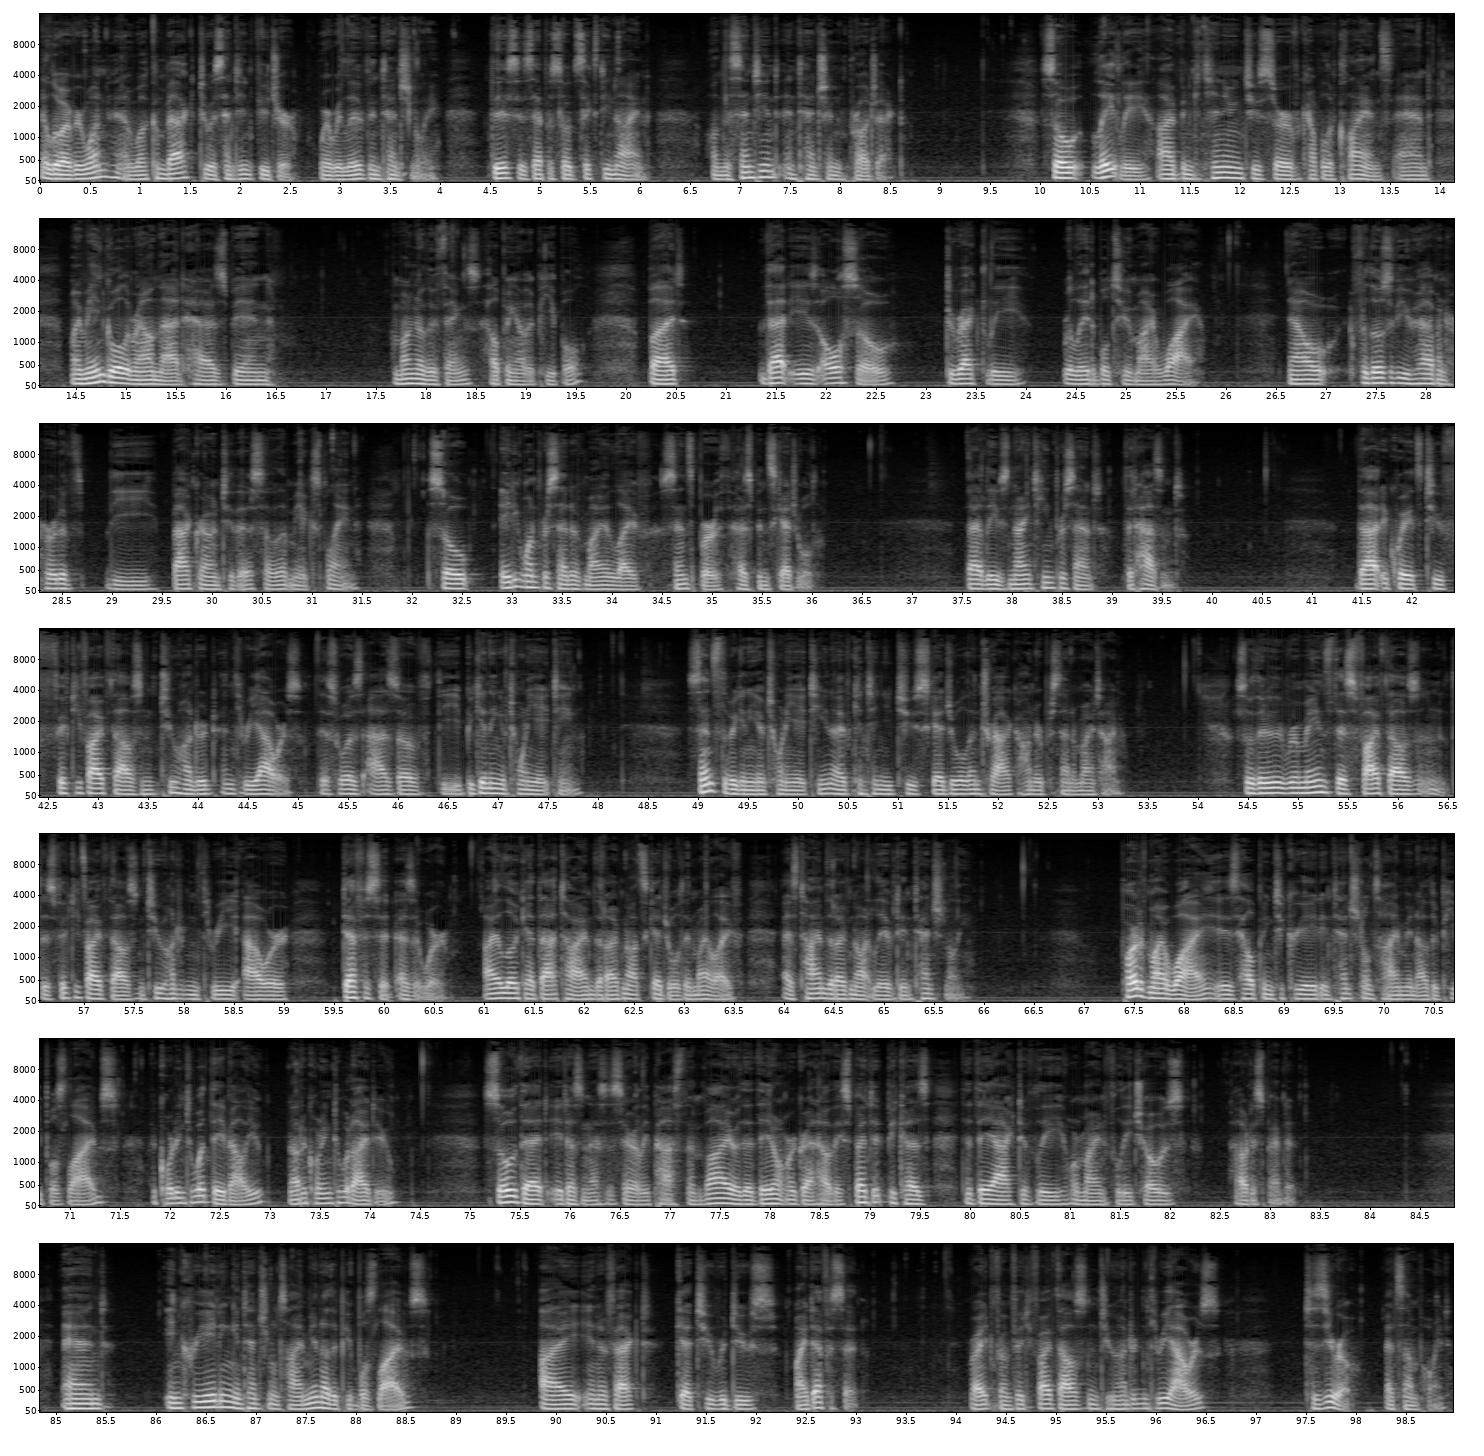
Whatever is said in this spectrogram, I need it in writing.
Hello, everyone, and welcome back to A Sentient Future, where we live intentionally. This is episode 69 on the Sentient Intention Project. So, lately, I've been continuing to serve a couple of clients, and my main goal around that has been, among other things, helping other people, but that is also directly relatable to my why. Now, for those of you who haven't heard of the background to this, so let me explain. So, 81% of my life since birth has been scheduled. That leaves 19% that hasn't. That equates to 55,203 hours. This was as of the beginning of 2018. Since the beginning of 2018, I have continued to schedule and track 100% of my time. So there remains this 5,000 this 55,203 hour deficit as it were. I look at that time that I've not scheduled in my life as time that I've not lived intentionally. Part of my why is helping to create intentional time in other people's lives according to what they value, not according to what I do, so that it doesn't necessarily pass them by or that they don't regret how they spent it because that they actively or mindfully chose how to spend it. And in creating intentional time in other people's lives, I, in effect, get to reduce my deficit, right? From 55,203 hours to zero at some point.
